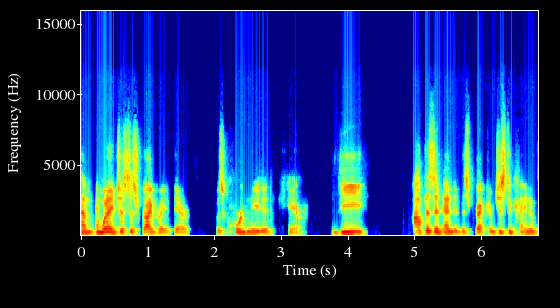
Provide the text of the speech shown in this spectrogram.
Um, and what I just described right there was coordinated care. The opposite end of the spectrum, just to kind of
